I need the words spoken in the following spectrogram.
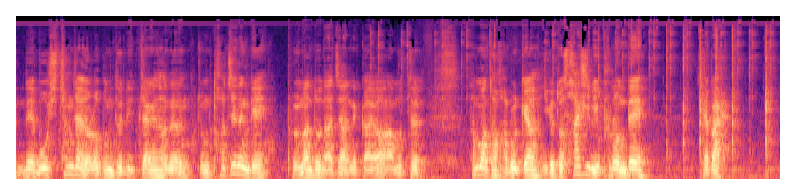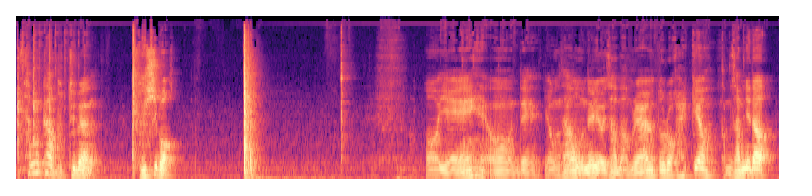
근데 뭐 시청자 여러분들 입장에서는 좀 터지는 게 볼만도 나지 않을까요? 아무튼 한 번 더 가볼게요. 이것도 42%인데 제발 3카 붙으면 90억. 어 예. 어 네. 영상 오늘 여기서 마무리하도록 할게요. 감사합니다.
